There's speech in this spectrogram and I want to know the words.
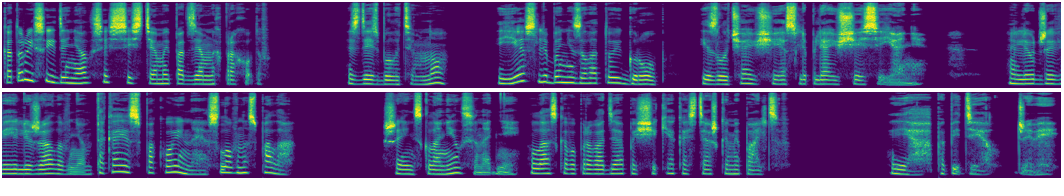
который соединялся с системой подземных проходов. Здесь было темно, если бы не золотой гроб, излучающий ослепляющее сияние. Люджевей лежала в нем, такая спокойная, словно спала. Шейн склонился над ней, ласково проводя по щеке костяшками пальцев. «Я победил, Дживей.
